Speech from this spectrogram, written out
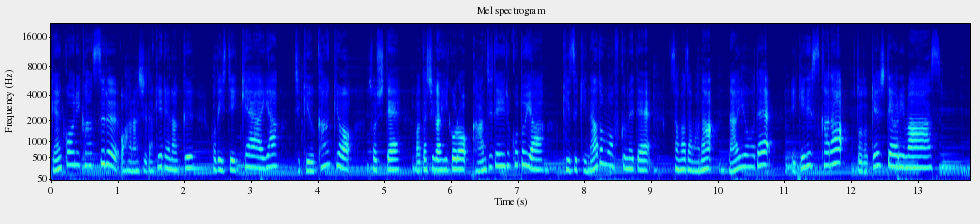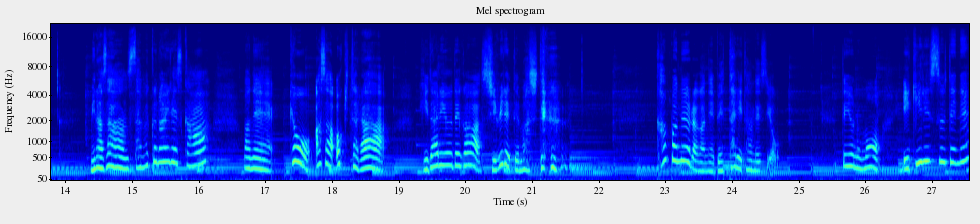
健康に関するお話だけでなくホリスティックケアや地球環境そして私が日頃感じていることや気づきなども含めて様々な内容でイギリスからお届けしております。皆さん寒くないですか？まあね今日朝起きたら左腕がしびれてまして カンパネーラがねべったりいたんですよ。っていうのもイギリスでね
